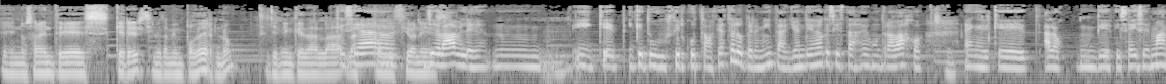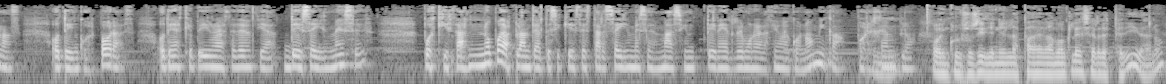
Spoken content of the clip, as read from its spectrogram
eh, no solamente es querer, sino también poder, ¿no? Se tienen que dar la, que sea las condiciones. llevable mmm, y, que, y que tus circunstancias te lo permitan. Yo entiendo que si estás en un trabajo sí. en el que a los 16 semanas o te incorporas o tienes que pedir una excedencia de 6 meses, pues quizás no puedas plantearte si quieres estar 6 meses más sin tener remuneración económica, por ejemplo. Mm. O incluso si tienes la espada de Damocles, ser despedida, ¿no?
